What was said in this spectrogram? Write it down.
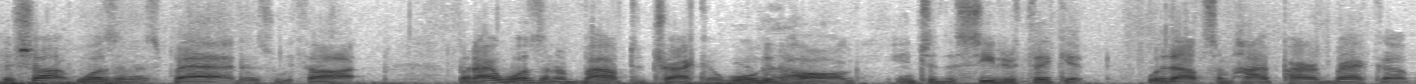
The shot wasn't as bad as we thought, but I wasn't about to track a wounded hog into the cedar thicket without some high-powered backup.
